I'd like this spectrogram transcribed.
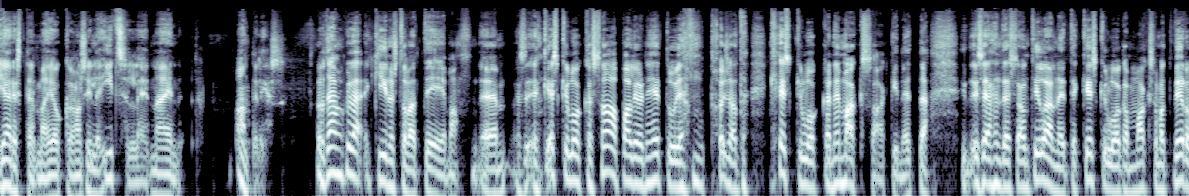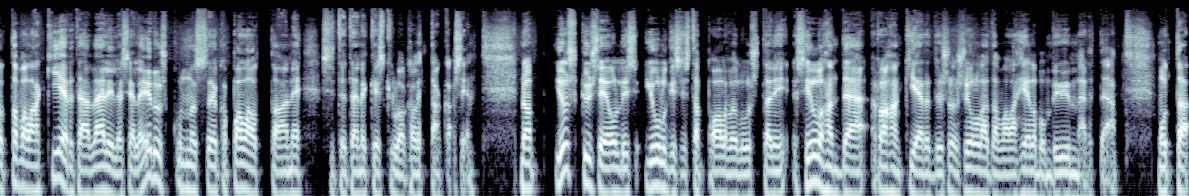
järjestelmää, joka on sille itselleen näin antelias? No tämä on kyllä kiinnostava teema. Keskiluokka saa paljon etuja, mutta toisaalta keskiluokka ne maksaakin. Että sehän tässä on tilanne, että keskiluokan maksamat verot tavallaan kiertää välillä siellä eduskunnassa, joka palauttaa ne sitten tänne keskiluokalle takaisin. No jos kyse olisi julkisista palveluista, niin silloinhan tämä rahan kierrätys olisi jollain tavalla helpompi ymmärtää. Mutta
